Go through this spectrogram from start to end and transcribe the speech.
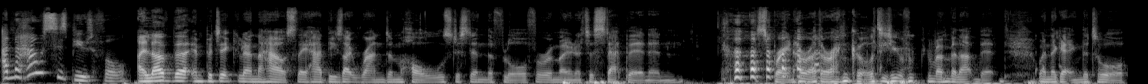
and the house is beautiful. I love that in particular in the house they had these like random holes just in the floor for Ramona to step in and sprain her other ankle. Do you remember that bit when they're getting the tour?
